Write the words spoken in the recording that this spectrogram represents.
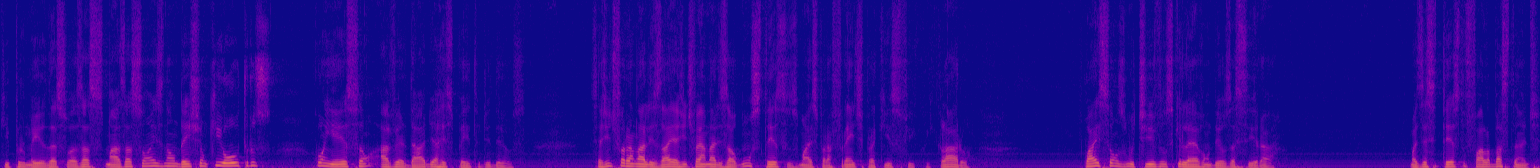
que por meio das suas más ações não deixam que outros conheçam a verdade a respeito de Deus. Se a gente for analisar, e a gente vai analisar alguns textos mais para frente, para que isso fique claro, quais são os motivos que levam Deus a se irar? Mas esse texto fala bastante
